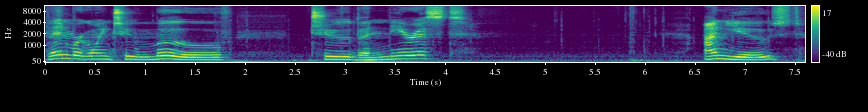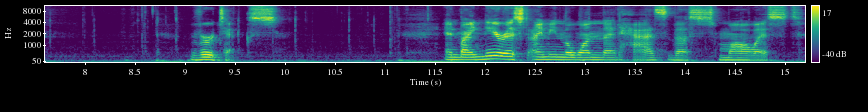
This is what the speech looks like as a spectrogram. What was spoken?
Then we're going to move to the nearest unused vertex. And by nearest, I mean the one that has the smallest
